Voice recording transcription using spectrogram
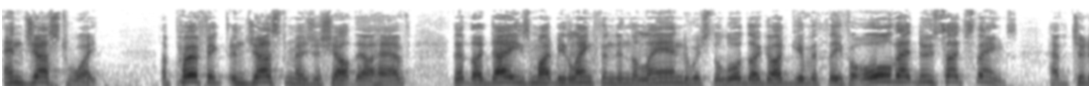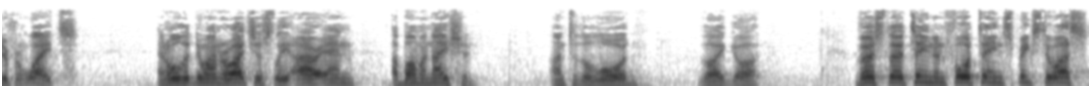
and just weight. A perfect and just measure shalt thou have, that thy days might be lengthened in the land which the Lord thy God giveth thee. For all that do such things have two different weights, and all that do unrighteously are an abomination unto the Lord thy God. Verse 13 and 14 speaks to us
